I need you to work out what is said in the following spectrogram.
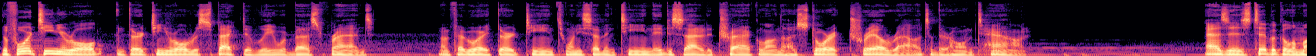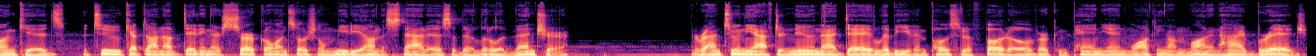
The 14 year old and 13 year old, respectively, were best friends. On February 13, 2017, they decided to trek along the historic trail routes of their hometown. As is typical among kids, the two kept on updating their circle on social media on the status of their little adventure. At around 2 in the afternoon that day, Libby even posted a photo of her companion walking on Monon High Bridge.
